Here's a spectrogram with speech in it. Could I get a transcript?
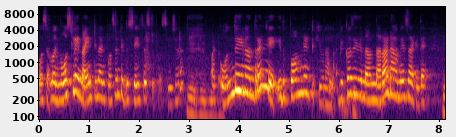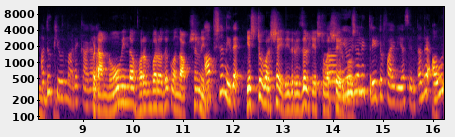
percent mostly ninety nine percent ಇದು ಸೇಫೆಸ್ಟ್ ಪ್ರೊಸೀಜರ್ ಬಟ್ ಒಂದು ಏನಂದ್ರೆ ಇದು ಪರ್ಮನೆಂಟ್ ಕ್ಯೂರ್ ಅಲ್ಲ. ಬಿಕಾಸ್ ಇದು ನಾವು ನರ ಡ್ಯಾಮೇಜ್ ಆಗಿದೆ. ಅದು ಕ್ಯೂರ್ ಮಾಡಕ್ಕಾಗಲ್ಲ. ಬಟ್ ಆ ನೋವಿಂದ ಹೊರಗೆ ಬರೋದಕ್ಕೆ ಒಂದು ಆಪ್ಷನ್ ಇದೆ. ಆಪ್ಷನ್ ಇದೆ. ಎಷ್ಟು ವರ್ಷ ಇದೆ? ಇದ್ರ ರಿಸಲ್ಟ್ ಎಷ್ಟು ವರ್ಷ usually three to five years ಇರುತ್ತೆ. ಅಂದ್ರೆ ಅವ್ರ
